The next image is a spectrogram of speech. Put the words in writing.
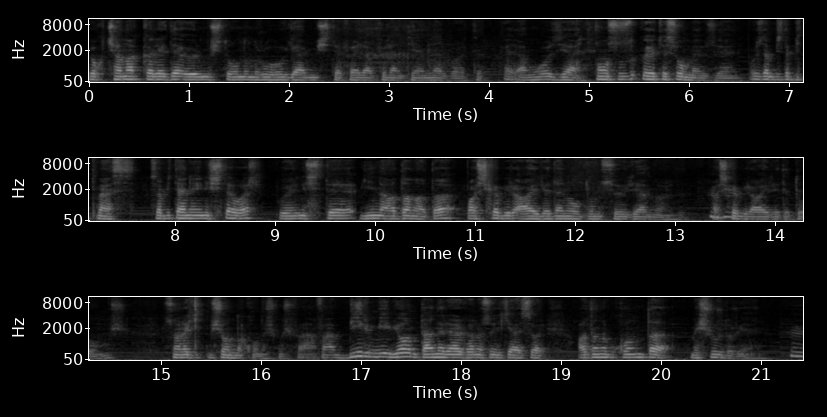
Yok Çanakkale'de ölmüştü onun ruhu gelmişti falan filan diyenler vardı. Ama o yani sonsuzluk ve ötesi o mevzu yani. O yüzden bizde bitmez. Mesela bir tane enişte var. Bu enişte yine Adana'da başka bir aileden olduğunu söyleyen vardı. Başka bir ailede doğmuş. Sonra gitmiş onunla konuşmuş falan falan. Bir milyon tane reenkarnasyon hikayesi var. Adana bu konuda meşhurdur yani. Hmm.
